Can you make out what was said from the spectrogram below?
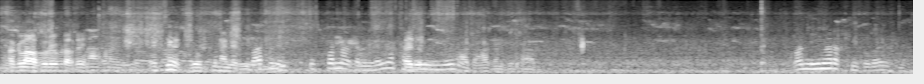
ਅਗਲਾ ਸੁਰੇ ਫੜਾ ਦੇ ਇੱਥੇ ਉੱਪਰ ਨਾ ਕਰੀ ਉੱਪਰ ਨਾ ਕਰੀ ਜਾਂ ਥੱਲੇ ਨਹੀਂ ਆ ਤਾਂ ਕੰਟੇ ਸਾਹਿਬ ਆ ਨੀਮਾ ਰੱਖੀ ਥੋੜਾ ਜਿਹਾ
